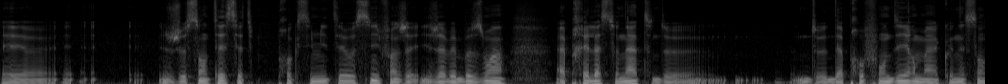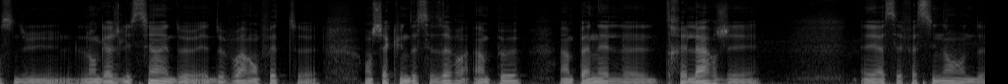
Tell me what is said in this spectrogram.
Et, je sentais cette proximité aussi. Enfin, j'avais besoin, après la sonate, de d'approfondir ma connaissance du langage lycien et de, et de voir en fait euh, en chacune de ses œuvres un peu un panel euh, très large et, et assez fascinant de,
